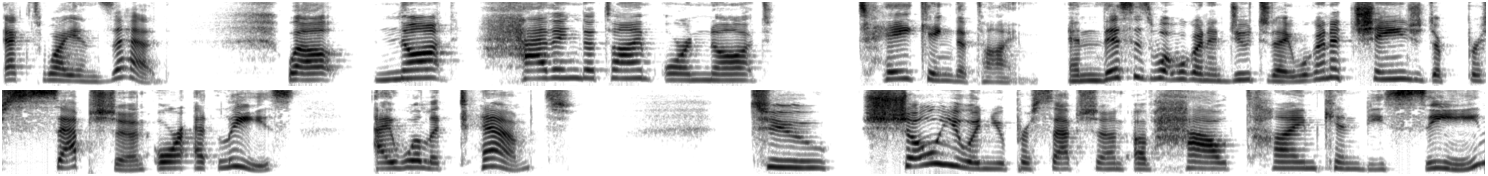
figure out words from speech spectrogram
X, Y, and Z. Well, not having the time or not taking the time and this is what we're going to do today. We're going to change the perception, or at least I will attempt to show you a new perception of how time can be seen.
